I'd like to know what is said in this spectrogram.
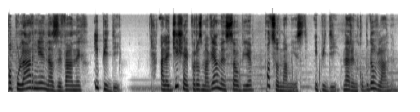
popularnie nazywanych EPD. Ale dzisiaj porozmawiamy sobie, po co nam jest EPD na rynku budowlanym.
